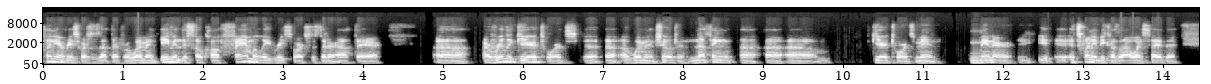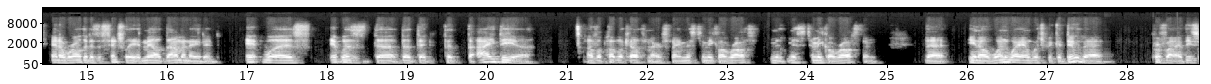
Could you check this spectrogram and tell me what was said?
plenty of resources out there for women. Even the so-called family resources that are out there uh, are really geared towards uh, uh, uh women and children. Nothing uh, um, geared towards men. Men are. It's funny because I always say that in a world that is essentially male dominated, it was it was the the the the, the idea of a public health nurse named Miss Tamiko Ross, Miss Tamiko Ralston, that you know one way in which we could do that provide these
